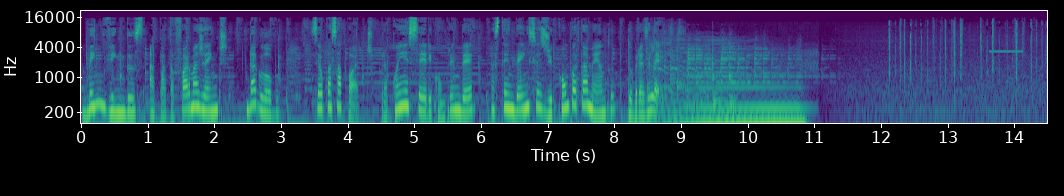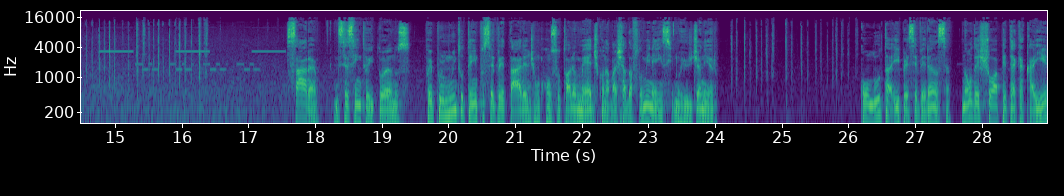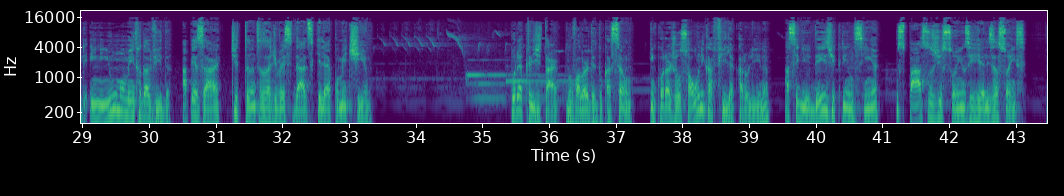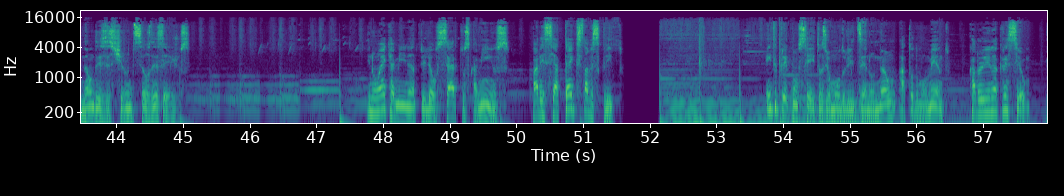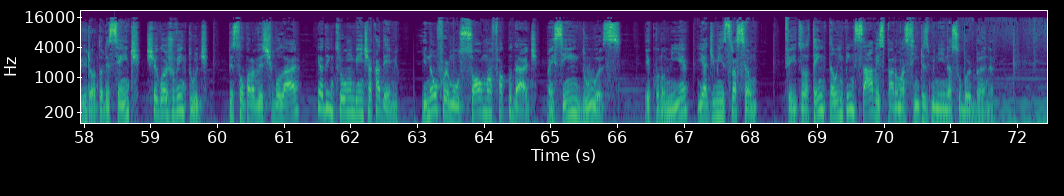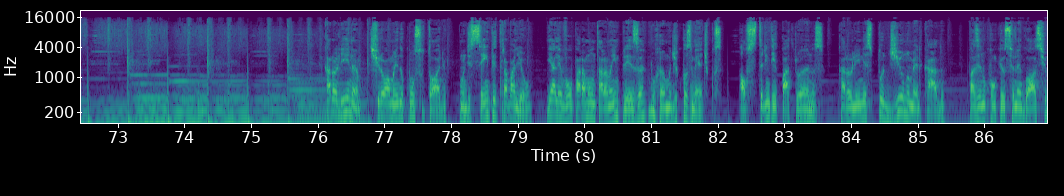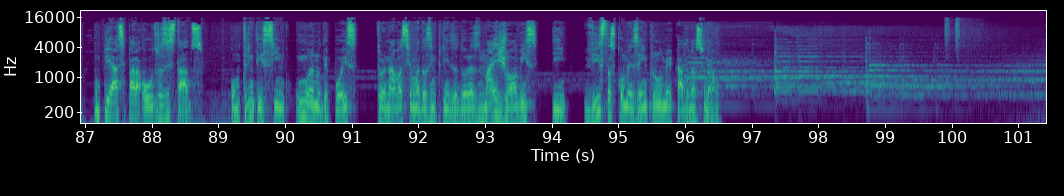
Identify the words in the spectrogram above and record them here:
Bem-vindos à plataforma Gente da Globo, seu passaporte para conhecer e compreender as tendências de comportamento do brasileiro. Sara, de 68 anos, foi por muito tempo secretária de um consultório médico na Baixada Fluminense, no Rio de Janeiro. Com luta e perseverança, não deixou a peteca cair em nenhum momento da vida, apesar de tantas adversidades que lhe acometiam. Por acreditar no valor da educação, encorajou sua única filha, Carolina, a seguir desde criancinha os passos de sonhos e realizações. Não desistiram de seus desejos. E não é que a menina trilhou certos caminhos? Parecia até que estava escrito. Entre preconceitos e o mundo lhe dizendo não a todo momento, Carolina cresceu, virou adolescente, chegou à juventude, prestou para o vestibular e adentrou o ambiente acadêmico. E não formou só uma faculdade, mas sim duas: economia e administração, feitos até então impensáveis para uma simples menina suburbana. Carolina tirou a mãe do consultório, onde sempre trabalhou, e a levou para montar uma empresa no ramo de cosméticos. Aos 34 anos, Carolina explodiu no mercado, fazendo com que o seu negócio ampliasse para outros estados. Com 35, um ano depois, tornava-se uma das empreendedoras mais jovens e vistas como exemplo no mercado nacional.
